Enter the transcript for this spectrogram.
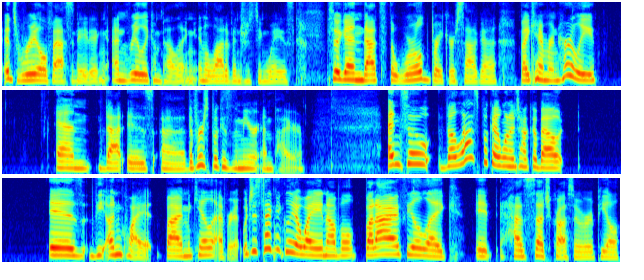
It's real fascinating and really compelling in a lot of interesting ways. So again, that's the Worldbreaker Saga by Kameron Hurley, and that is uh, the first book is The Mirror Empire. And so the last book I want to talk about is The Unquiet by Mikaela Everett, which is technically a YA novel, but I feel like it has such crossover appeal.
